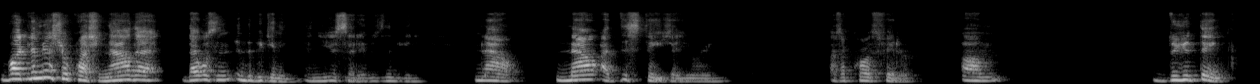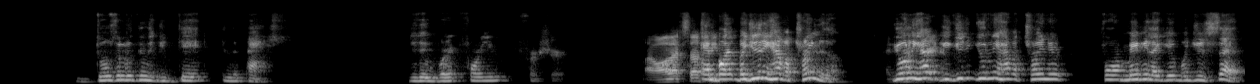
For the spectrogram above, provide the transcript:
But let me ask you a question. Now that that wasn't in the beginning, and you just said it was in the beginning. Now, now at this stage that you're in, as a CrossFitter, um, do you think those little things that you did in the past, do they work for you? for sure. All that stuff. And but but you didn't have a trainer though. You only have you, you you only have a trainer for maybe like what you said,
